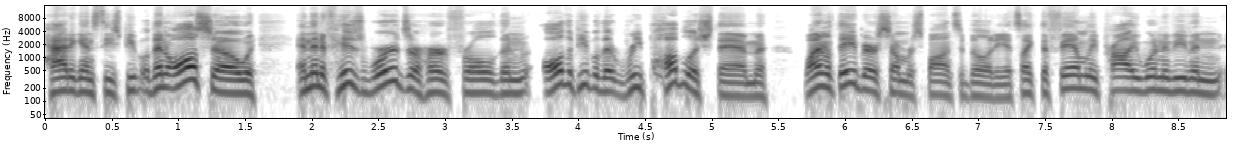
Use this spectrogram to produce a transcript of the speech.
had against these people? Then also and then if his words are hurtful then all the people that republish them why don't they bear some responsibility? It's like the family probably wouldn't have even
